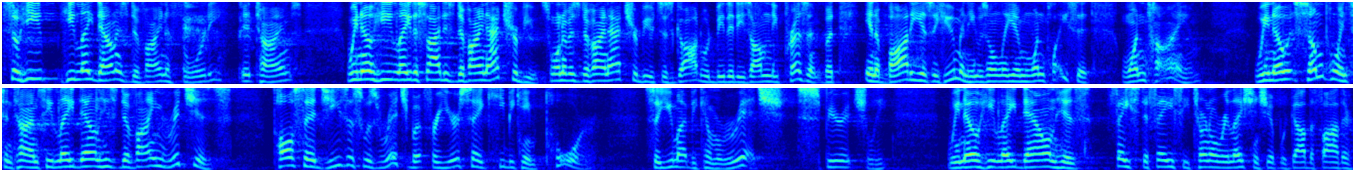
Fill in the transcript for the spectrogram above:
So he, he laid down his divine authority at times. We know he laid aside his divine attributes. One of his divine attributes as God would be that he's omnipresent, but in a body as a human, he was only in one place at one time. We know at some points in times he laid down his divine riches. Paul said Jesus was rich, but for your sake he became poor, so you might become rich spiritually. We know he laid down his face to face eternal relationship with God the Father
